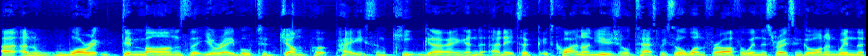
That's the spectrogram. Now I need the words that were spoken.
Uh, and Warwick demands that you're able to jump at pace and keep going, and, and it's a it's quite an unusual test. We saw One For Arthur win this race and go on and win the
